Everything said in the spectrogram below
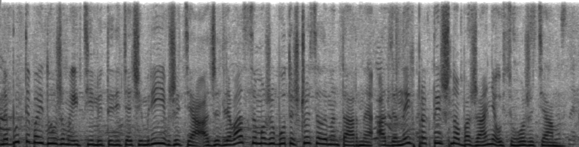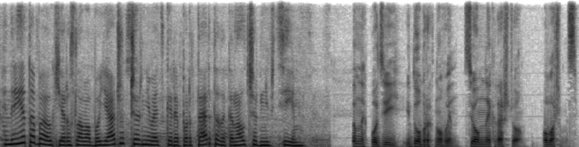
Не будьте байдужими і втілюйте дитячі мрії в життя, адже для вас це може бути щось елементарне, а для них практично бажання усього життя. Генрієта Беух, Ярослава Боячук, Чернівецький репортер, телеканал Чернівці. Темних подій і добрих новин. Всього найкращого. Побачимось.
